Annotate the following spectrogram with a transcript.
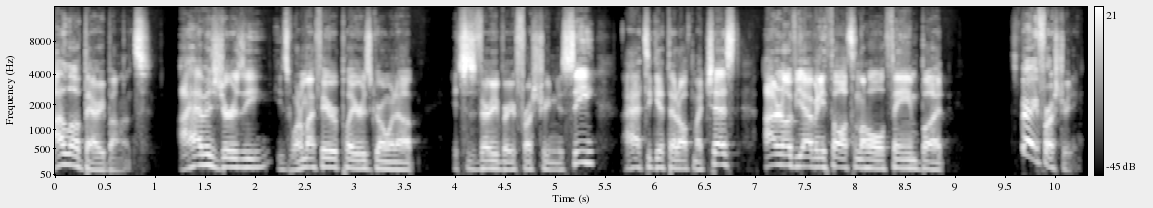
I love Barry Bonds. I have his jersey. He's one of my favorite players growing up. It's just very, very frustrating to see. I had to get that off my chest. I don't know if you have any thoughts on the Hall of Fame, but it's very frustrating.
